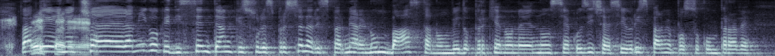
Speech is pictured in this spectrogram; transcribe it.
eh, Va bene, è... c'è l'amico che dissente anche sull'espressione risparmiare non basta, non vedo perché non, è, non sia così, cioè se io risparmio posso comprare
